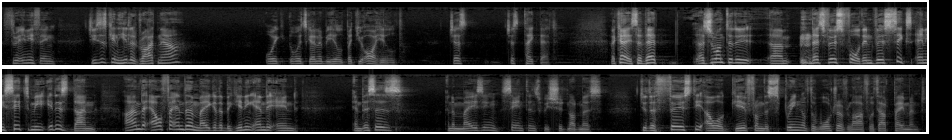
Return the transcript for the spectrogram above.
through anything, Jesus can heal it right now, or, or it's going to be healed, but you are healed. Just just take that. Okay, so that I just wanted to, um, that's verse 4. Then verse 6, and he said to me, It is done. I am the Alpha and the Omega, the beginning and the end. And this is an amazing sentence we should not miss. To the thirsty, I will give from the spring of the water of life without payment.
